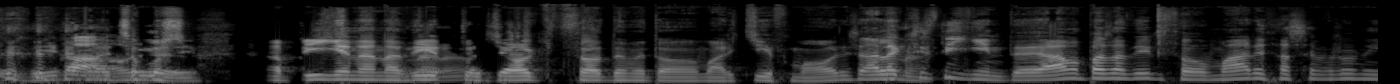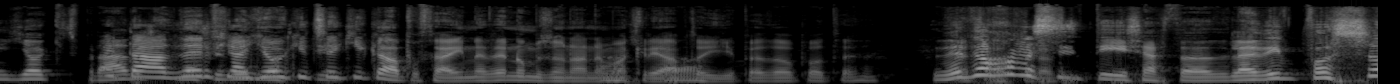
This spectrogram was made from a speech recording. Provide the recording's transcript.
τον δίνουν, Α, έτσι οκ. όπως να πήγαινα να δει Ναι, το ναι. Jokic τότε με το Μαρκίφ Μόρι. Αλλά Ναι. ξέρεις τι γίνεται. Άμα πας να δεις το Μάρι, θα σε βρουν οι Jokic ε, Brothers. τα και θα σε αδέρφια δίνουν Jokic αυτοί. εκεί κάπου θα είναι. Δεν νομίζω να είναι Αυτό. μακριά από το γήπεδο. Οπότε... Δεν το θα έχουμε πέρα. συζητήσει αυτό. Δηλαδή, πόσο,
